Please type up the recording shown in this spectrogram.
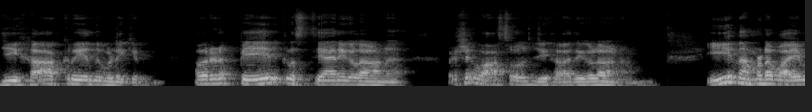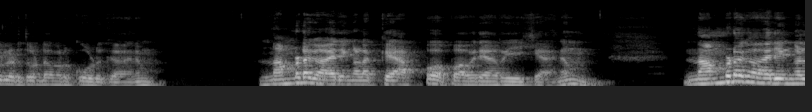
ജിഹാക്രി എന്ന് വിളിക്കും. അവരുടെ പേര് ക്രിസ്ത്യാനികളാണ്. പക്ഷെ വാസ്തവ ജിഹാദികളാണ്. ഈ നമ്മുടെ ബൈബിൾ എടുത്തുകൊണ്ട് അവർക്ക് കൊടുക്കാനും നമ്മുടെ കാര്യങ്ങളൊക്കെ അപ്പോൾ അപ്പോൾ അവരെ അറിയിക്കാനും നമ്മുടെ കാര്യങ്ങൾ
